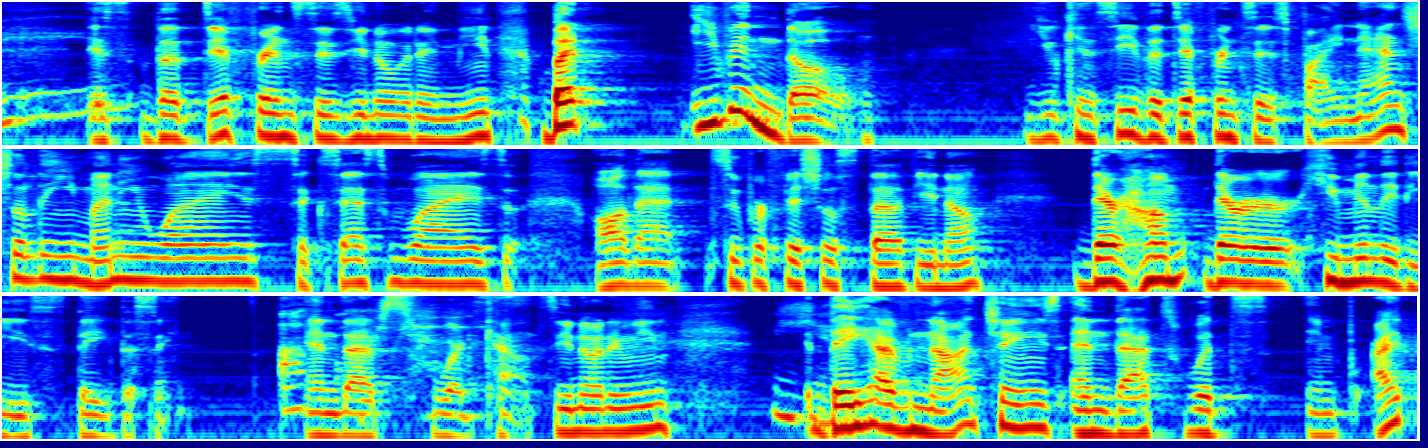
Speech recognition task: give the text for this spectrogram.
it's the differences you know what i mean but even though you can see the differences financially money wise success wise all that superficial stuff you know? Their hum their humility stayed the same. Of and course, that's what counts you know what i mean? They have not changed and that's what's imp- i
